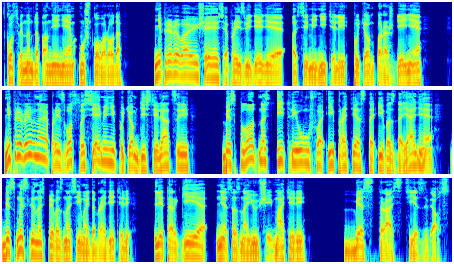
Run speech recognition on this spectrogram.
с косвенным дополнением мужского рода непрерывающееся произведение осеменителей путем порождения, непрерывное производство семени путем дистилляции бесплодность и триумфа, и протеста, и воздаяния, бессмысленность превозносимой добродетели, литургия несознающей матери, бесстрастие звезд.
